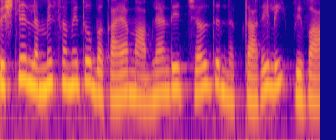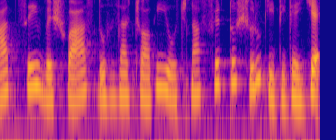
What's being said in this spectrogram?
ਪਿਛਲੇ ਲੰਮੇ ਸਮੇਂ ਤੋਂ ਬਕਾਇਆ ਮਾਮਲਿਆਂ ਦੇ ਜਲਦ ਨਿਪਟਾਰੇ ਲਈ ਵਿਵਾਦ ਸੇ ਵਿਸ਼ਵਾਸ 2024 ਯੋਜਨਾ ਫਿਰ ਤੋਂ ਸ਼ੁਰੂ ਕੀਤੀ ਗਈ ਹੈ।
